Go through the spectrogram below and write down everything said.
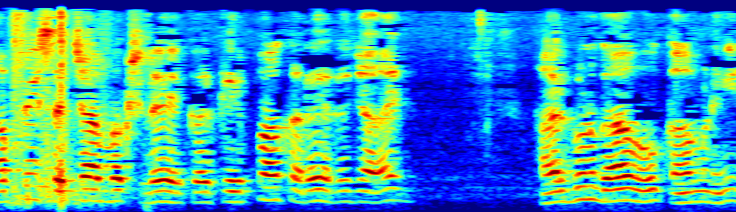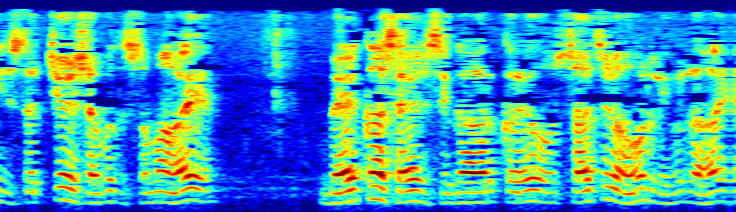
ਆਪੇ ਸੱਚਾ ਬਖਸ਼ ਲੈ, ਕਰ ਕਿਰਪਾ ਕਰੇ ਰਜਾਏ। ਹਰ ਗੁਣ ਗਾਵੋ ਕਾਮਣੀ, ਸੱਚੇ ਸ਼ਬਦ ਸਮਾਏ। ਬੈ ਕਾ ਸਹਿਜ ਸਿਗਾਰ ਕਰਿਓ, ਸਚ ਰਹੋ ਲਿਵ ਲਾਏ।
